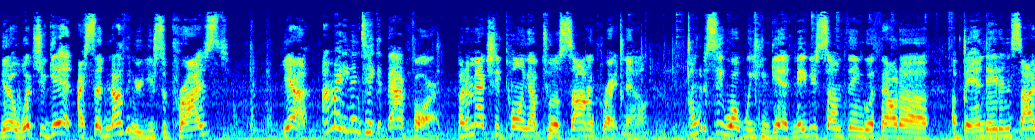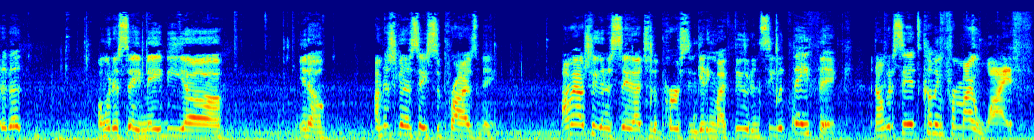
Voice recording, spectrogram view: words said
you know, what you get? I said nothing. Are you surprised? Yeah, I might even take it that far. But I'm actually pulling up to a Sonic right now. I'm to see what we can get. Maybe something without a, a band-aid inside of it. I'm to say maybe, uh, you know, I'm just to say surprise me. I'm actually to say that to the person getting my food and see what they think. And I'm to say it's coming from my wife.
